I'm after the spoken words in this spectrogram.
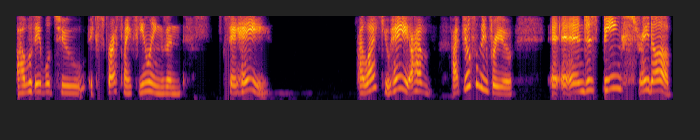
I was able to express my feelings and say, Hey, I like you. Hey, I have, I feel something for you. And, and just being straight up,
